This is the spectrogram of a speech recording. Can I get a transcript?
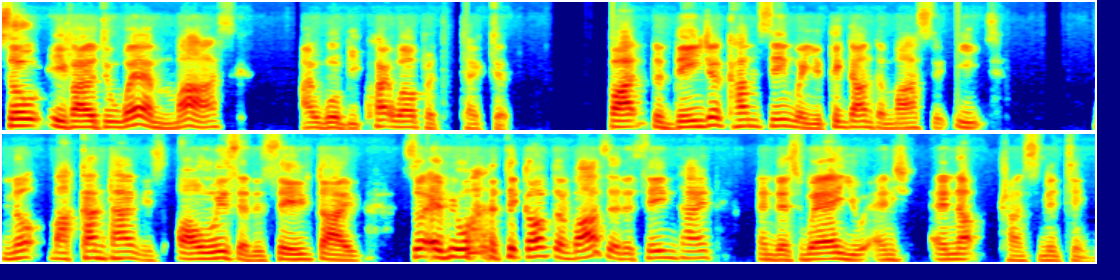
So if I were to wear a mask, I will be quite well protected. But the danger comes in when you take down the mask to eat. You know, makan time is always at the same time. So everyone take off the mask at the same time, and that's where you end, end up transmitting.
